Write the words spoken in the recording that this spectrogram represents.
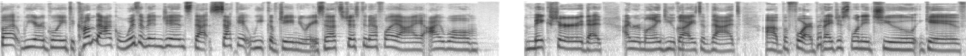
but we are going to come back with a vengeance that second week of January. So that's just an FYI. I will make sure that I remind you guys of that uh, before, but I just wanted to give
